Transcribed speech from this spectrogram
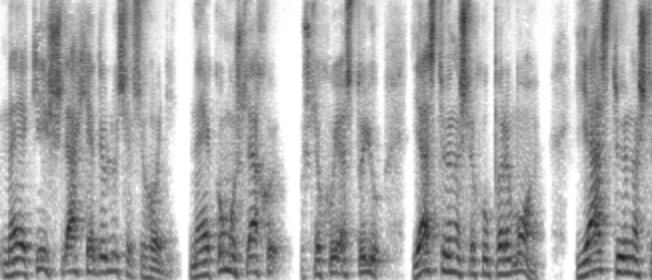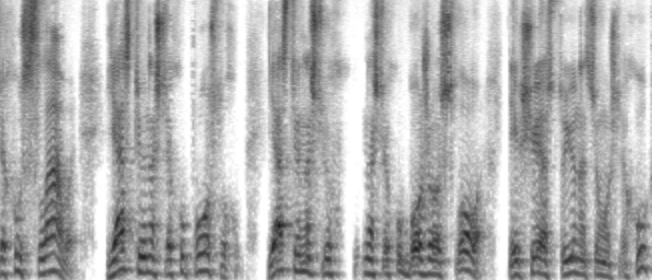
на який шлях я дивлюся сьогодні, на якому шляху, шляху я стою. Я стою на шляху перемоги, я стою на шляху слави, я стою на шляху послуху, я стою на шляху, на шляху Божого Слова. Якщо я стою на цьому шляху,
